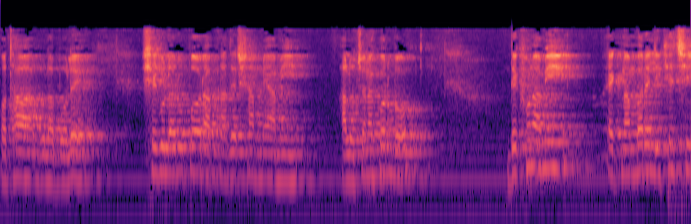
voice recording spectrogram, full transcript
কথাগুলো বলে সেগুলোর উপর আপনাদের সামনে আমি আলোচনা করব। দেখুন, আমি এক নম্বরে লিখেছি,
